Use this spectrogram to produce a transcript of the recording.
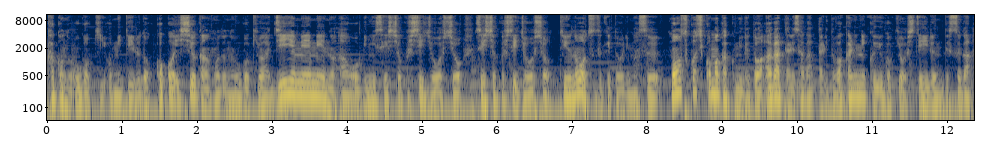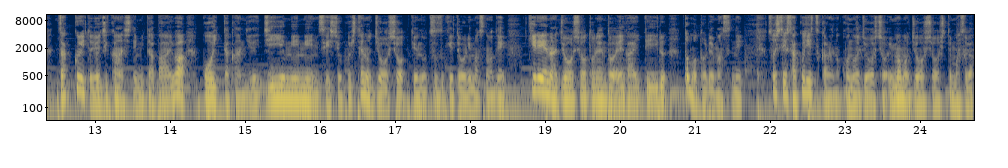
過去の動きを見ていると、ここ1週間ほどの動きは GMMA の青帯に接触して上昇、接触して上昇っていうのを続けております。もう少し細かく見ると上がったり下がったりと分かりにくい動きをしているんですが、ざっくりと4時間足で見た場合は、こういった感じで GMMA に接触しての上昇っていういうのを続けておりますので、綺麗な上昇トレンドを描いているとも取れますね。そして昨日からのこの上昇、今も上昇してますが、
